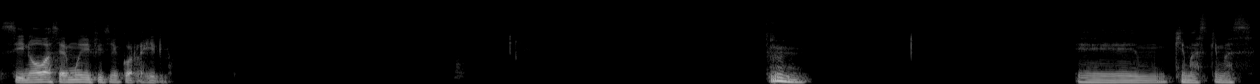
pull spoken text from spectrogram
si no, va a ser muy difícil corregirlo. Em, ¿Qué más? ¿Qué más?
